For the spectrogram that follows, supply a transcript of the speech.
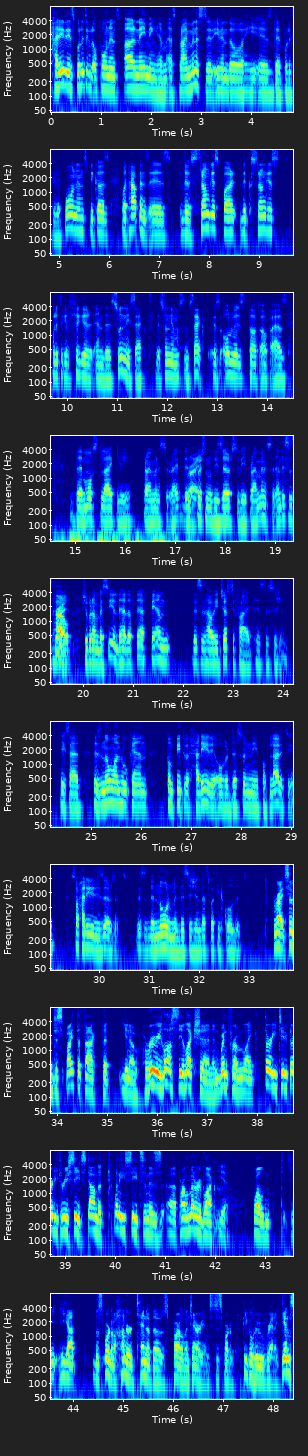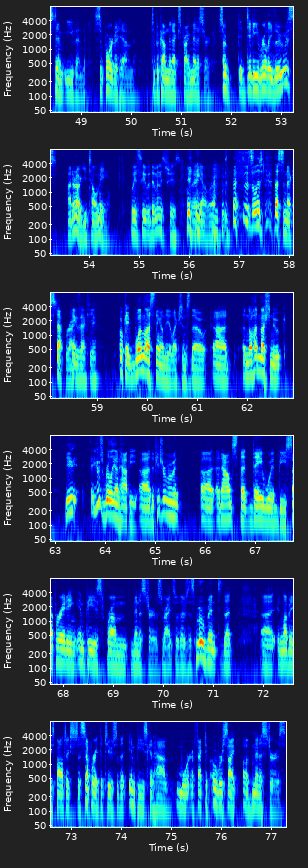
Hariri's political opponents are naming him as prime minister, even though he is their political opponents, because what happens is the strongest part, the strongest political figure in the Sunni sect, the Sunni Muslim sect, is always thought of as the most likely prime minister, right? The Right. person who deserves to be prime minister. And this is how Right. Gebran Bassil, the head of the FPM, this is how he justified his decision. He said, There's no one who can compete with Hariri over the Sunni popularity. So Hariri deserves it. This is the normal decision. That's what he called it. right. So despite the fact that you know Hariri lost the election and went from like 32, 33 seats down to 20 seats in his uh, parliamentary bloc, Yeah. well, he, he got the support of 110 of those parliamentarians to support him. People who ran against him even supported him to become the next prime minister. So d- did he really lose? I don't know. You tell me. We'll see with the ministries. Right? yeah, right. so that's, that's the next step, right? Exactly. Okay, one last thing on the elections, though. Uh, Nohad Mashnouk, he, he was really unhappy. Uh, the Future Movement uh, announced that they would be separating MPs from ministers, right? So there's this movement that uh, in Lebanese politics to separate the two so that MPs can have more effective oversight of ministers.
